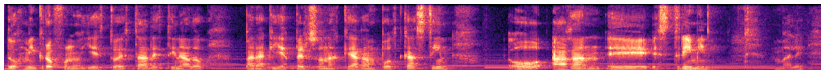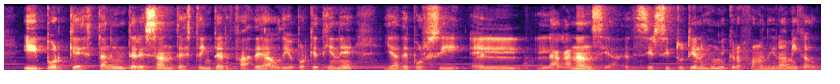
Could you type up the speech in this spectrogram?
dos micrófonos. Y esto está destinado para aquellas personas que hagan podcasting o hagan eh, streaming. ¿Vale? ¿Y por qué es tan interesante esta interfaz de audio? Porque tiene ya de por sí la ganancia. Es decir, si tú tienes un micrófono dinámico,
